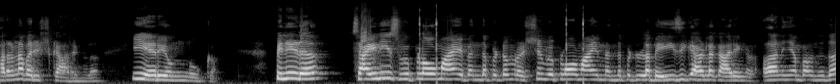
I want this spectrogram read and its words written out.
ഭരണപരിഷ്കാരങ്ങൾ ഈ ഏരിയ ഒന്ന് നോക്കാം. പിന്നീട് ചൈനീസ് വിപ്ലവവുമായി ബന്ധപ്പെട്ടും റഷ്യൻ വിപ്ലവവുമായും ബന്ധപ്പെട്ടുള്ള ബേസിക് ആയിട്ടുള്ള കാര്യങ്ങൾ. അതാണ് ഞാൻ പറഞ്ഞത്.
